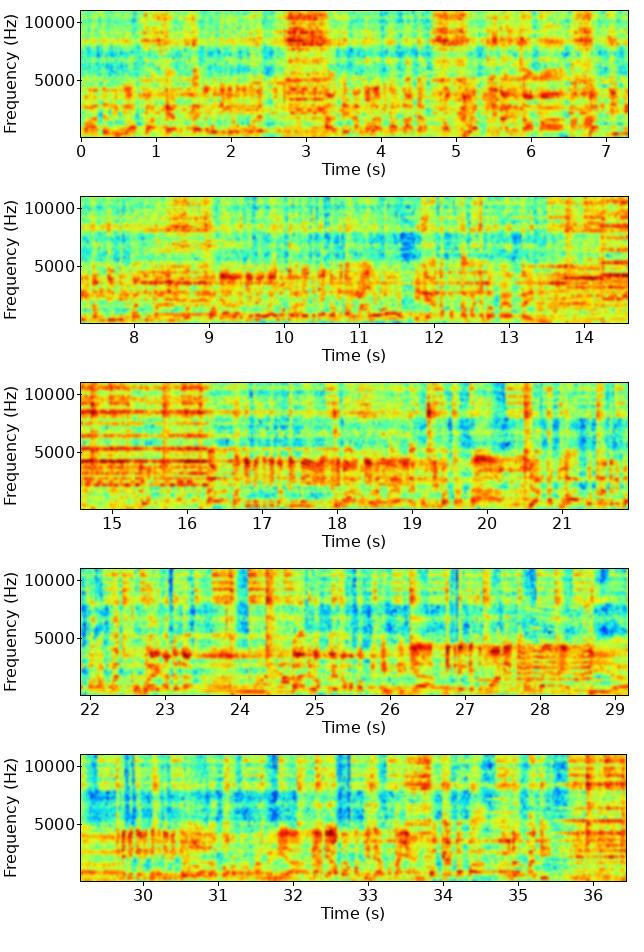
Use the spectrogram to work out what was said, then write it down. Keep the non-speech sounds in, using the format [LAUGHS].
Sama dari Bapak RT untuk urip. Ade Angga, gua nggak ada. Diwakilin aja sama Bang Jimmy, Bang Jimmy, maju Bang Jimmy buat wakil. Ya Bang Jimmy, wah lu udah Ah, gede-gede nggak ini- malu lu. Ini anak pertamanya Bapak RT ini. Salah. Bang Jimmy sini Bang Jimmy, sini Bang anugerah Jimmy. Pak RT musibah tak? Ah, Yang kedua putra dari Bapak Rahmat Ubay ada nggak? Ah diwakilin sama Bapak Piki ini. ya ini gede-gede semua nih pemain-pemainnya nih. Iya. Ini Piki, Piki, sini, Piki. Dah tuh orang-orang aneh. Iya, ini adik abang persis ya makanya. Oke Bapak Sudarmaji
